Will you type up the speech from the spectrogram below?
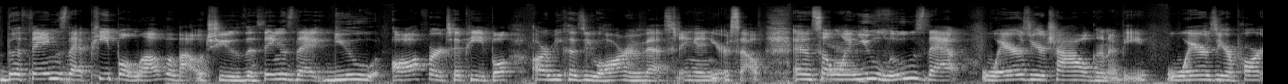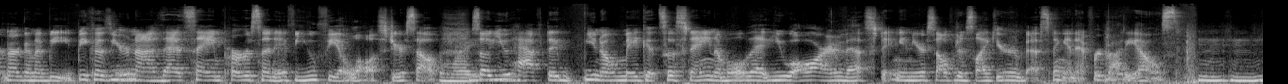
The things that people love about you the things that you offer to people are because you are investing in yourself. And so when you lose that where's your child gonna be? Where's your partner gonna be? Because you're mm. not that same person if you feel lost yourself right. so you have to you know make it sustainable that you are investing in yourself just like you're investing in everybody else mm-hmm.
